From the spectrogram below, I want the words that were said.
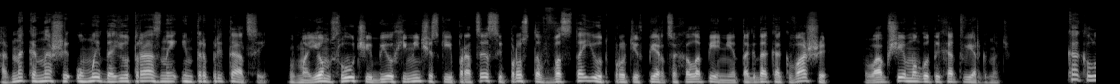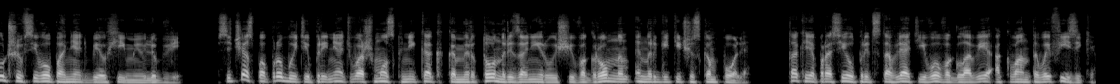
Однако наши умы дают разные интерпретации. В моем случае биохимические процессы просто восстают против перца халапеньо, тогда как ваши вообще могут их отвергнуть. Как лучше всего понять биохимию любви? Сейчас попробуйте принять ваш мозг не как камертон, резонирующий в огромном энергетическом поле. Так я просил представлять его во главе о квантовой физике.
